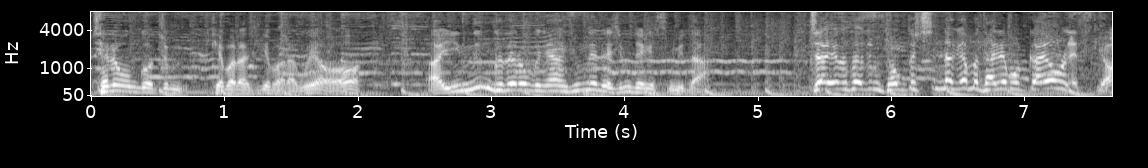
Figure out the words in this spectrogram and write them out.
새로운 것좀 개발하시기 바라고요. 아, 있는 그대로 그냥 흉내 내시면 되겠습니다. 자, 여기서 좀 더욱더 신나게 한번 달려볼까요? Let's go!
